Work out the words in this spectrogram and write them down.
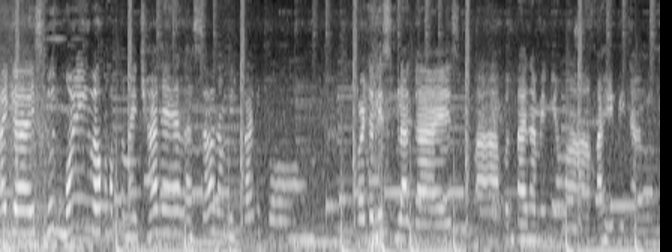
Hi guys! Good morning! Welcome back to my channel, Asa ng Mekaniko. For today's vlog guys, uh, punta namin yung uh, kahibi namin.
